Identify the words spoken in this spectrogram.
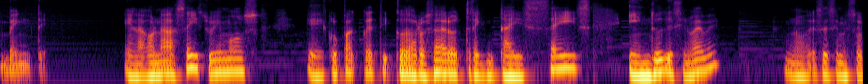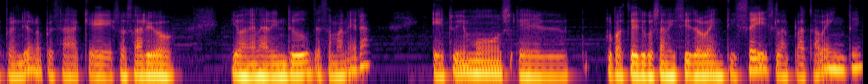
20. En la jornada 6 tuvimos eh, Club Atlético de Rosario 36, Hindú 19. No, ese sí me sorprendió, no pensaba que Rosario iba a ganar Hindú de esa manera. Eh, tuvimos el Club Atlético San Isidro 26, La Plata 20,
